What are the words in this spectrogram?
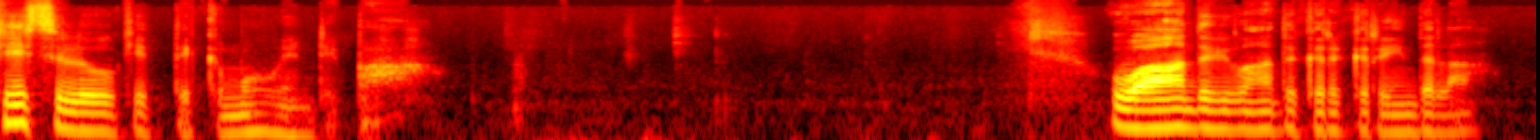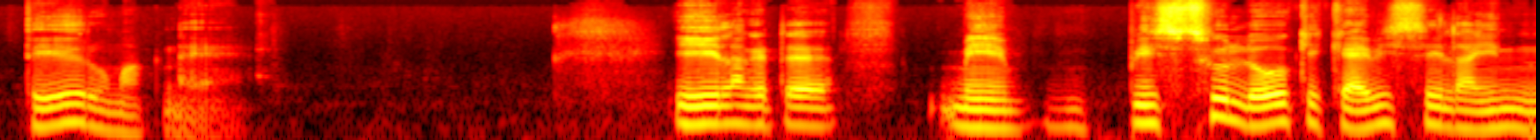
හිස් ලෝකෙත් එක්ක මුහු වෙන්න එපා. වාද විවාද කර කර ඉඳලා තේරුමක් නැහැ. ඊළඟට මේ පිස්සු ලෝකෙ කැවිස්සලා ඉන්න.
